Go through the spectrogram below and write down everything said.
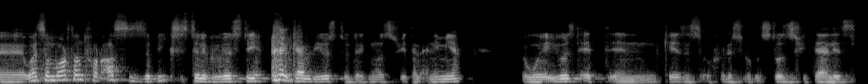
Uh, what's important for us is the peak systolic velocity can be used to diagnose fetal anemia. We used it in cases of erythroblastosis fetalis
